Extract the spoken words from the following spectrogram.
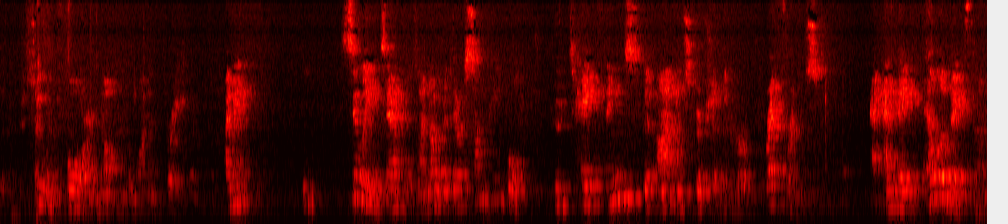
the two and four and not on the one and three? I mean, silly examples know that there are some people who take things that aren't in Scripture, that are a preference, and they elevate them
